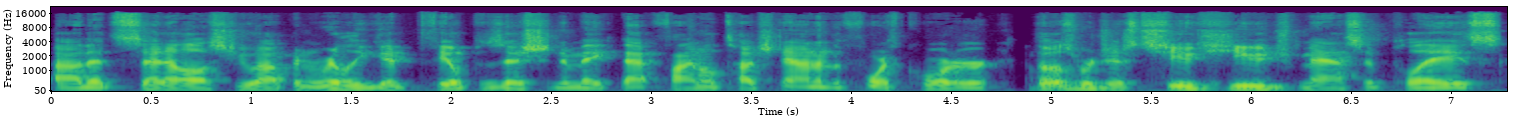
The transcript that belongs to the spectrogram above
uh, that set LSU up in really good field position to make that final touchdown in the fourth quarter. Those were were just two huge, massive plays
